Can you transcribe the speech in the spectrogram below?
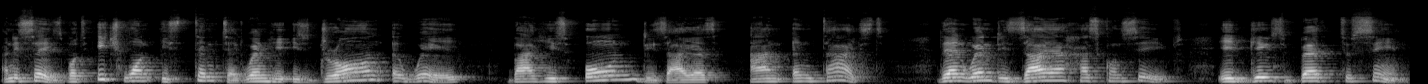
And it says, But each one is tempted when he is drawn away by his own desires and enticed. Then, when desire has conceived, it gives birth to sin.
